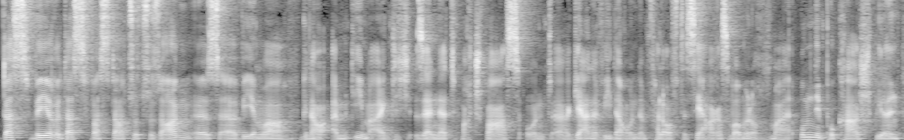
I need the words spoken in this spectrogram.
das wäre das, was dazu zu sagen ist. Äh, wie immer, genau, mit ihm eigentlich sehr nett, macht Spaß und äh, gerne wieder. Und im Verlauf des Jahres wollen wir noch mal um den Pokal spielen.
